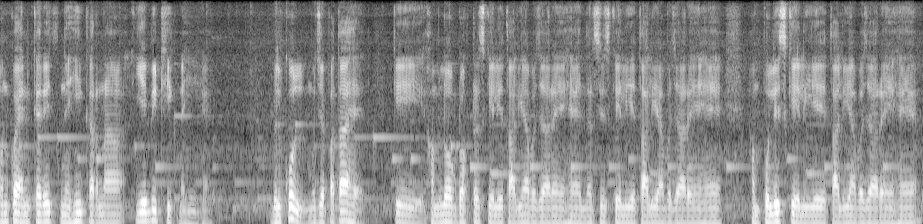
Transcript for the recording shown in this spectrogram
उनको इनक्रेज नहीं करना, ये भी ठीक नहीं है। बिल्कुल, मुझे पता है कि हम लोग डॉक्टर्स के लिए तालियाँ बजा रहे हैं, नर्सिस के लिए तालियाँ बजा रहे हैं, हम पुलिस के लिए तालियाँ बजा रहे हैं,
